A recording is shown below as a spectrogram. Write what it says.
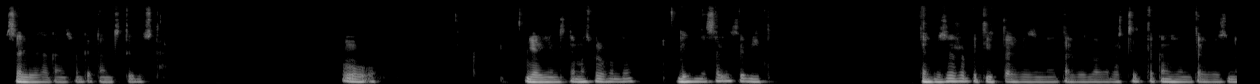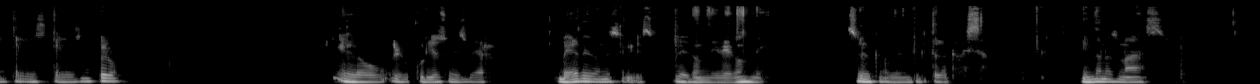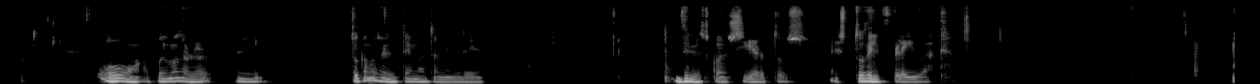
salió esa canción que tanto te gusta. O, y alguien está más profundo, ¿de dónde sale ese beat? Tal vez es repetir, tal vez no, tal vez lo agarraste esta canción, tal vez no, tal vez, tal vez no, pero lo curioso es ver, ver de dónde salió eso, de dónde, de dónde. Eso es lo que me vuelve un poquito la cabeza. Viéndonos más o podemos hablar, eh, tocamos el tema también de, de los conciertos, esto del playback.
